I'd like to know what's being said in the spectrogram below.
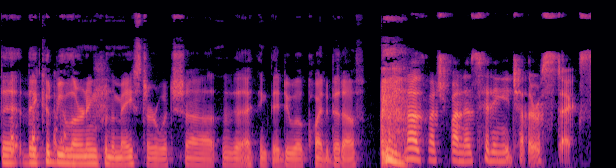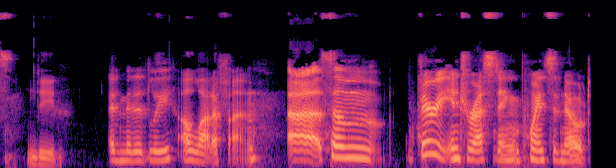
They, they could be learning from the maester, which uh, I think they do a, quite a bit of. Not as much fun as hitting each other with sticks. Indeed. admittedly a lot of fun. Uh, some very interesting points of note.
